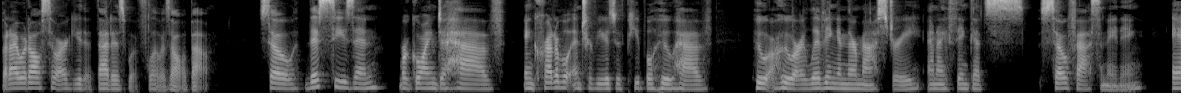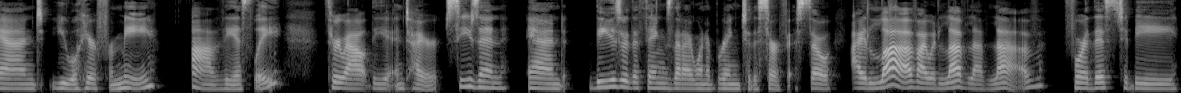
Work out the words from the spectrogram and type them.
but I would also argue that that is what flow is all about. So this season, we're going to have incredible interviews with people who have who who are living in their mastery and I think that's so fascinating. And you will hear from me, obviously, throughout the entire season and these are the things that I want to bring to the surface. So I love, I would love, love, love for this to be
